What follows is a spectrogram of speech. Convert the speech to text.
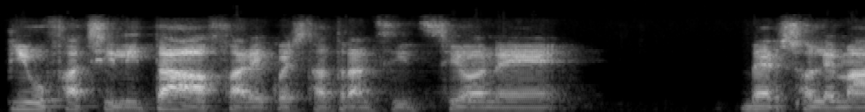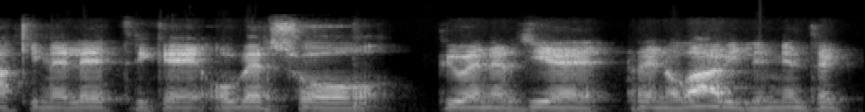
più facilità a fare questa transizione verso le macchine elettriche o verso più energie rinnovabili, mentre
